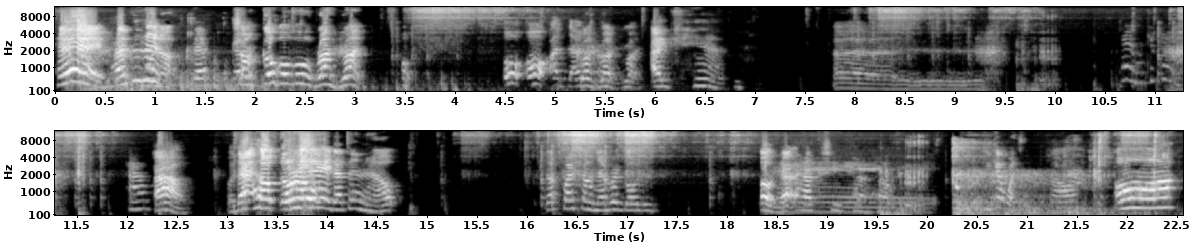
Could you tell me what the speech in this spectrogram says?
Hey! How did it? Sean, go, go, go, run, run, Oh, oh, I died. run, run, run. I can't. Uh. Hey, what you doing? How? Ow! Well, that helped. Oh no! Hey, that didn't help. That's why Sean never go to. Oh, that actually kind of helped. We get one. Oh. Aw.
